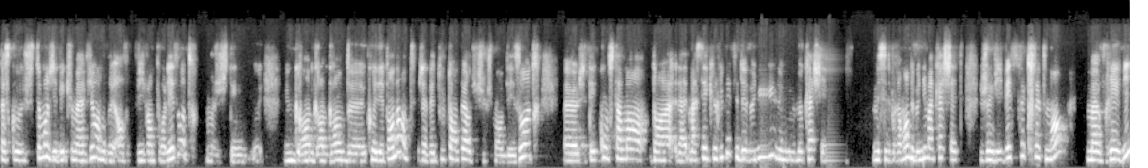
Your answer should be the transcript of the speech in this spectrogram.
parce que justement, j'ai vécu ma vie en, vivant pour les autres. J'étais une, grande, grande, grande euh, codépendante. J'avais tout le temps peur du jugement des autres. Euh, j'étais constamment dans ma sécurité, c'est devenu me cacher. Mais c'est vraiment devenu ma cachette. Je vivais secrètement ma vraie vie,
